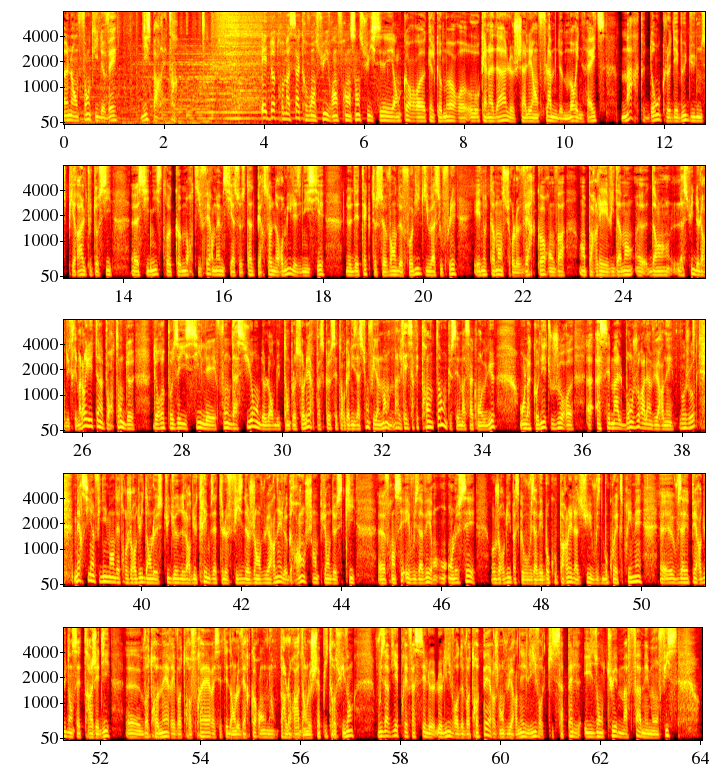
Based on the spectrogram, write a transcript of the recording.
un enfant qui devait disparaître. Et d'autres massacres vont suivre en France, en Suisse et encore euh, quelques morts au Canada. Le chalet en flammes de Maureen Heights marque donc le début d'une spirale tout aussi euh, sinistre que mortifère, même si à ce stade personne, hormis les initiés, ne détecte ce vent de folie qui va souffler, et notamment sur le Vercors. On va en parler évidemment euh, dans la suite de l'heure du crime. Alors il était important de, de reposer ici les fondations de l'ordre du Temple solaire, parce que cette organisation, finalement, malgré ça fait 30 ans que ces massacres ont eu lieu, on la connaît toujours euh, assez mal. Bonjour Alain Vuarnet. Bonjour. Merci infiniment d'être aujourd'hui dans le studio de l'heure du crime. Vous êtes le fils de Jean Vuarnet, le grand champion de ski euh, français. Et vous avez, on, le sait aujourd'hui parce que vous avez beaucoup parlé là-dessus, vous êtes beaucoup exprimé. Euh, vous avez perdu dans cette tragédie euh, votre mère et votre frère, et c'était dans le Vercors. On en parlera dans le chapitre suivant. Vous aviez préfacé le, le livre de votre père, Jean Vuarnet, livre qui s'appelle Ils ont tué ma femme et mon fils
